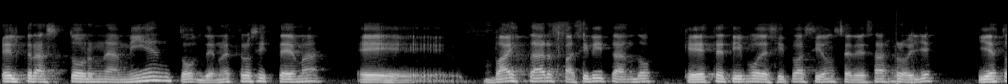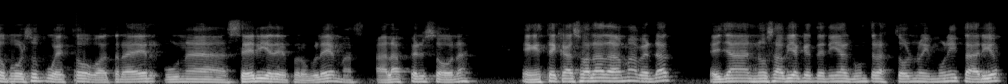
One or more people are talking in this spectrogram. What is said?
el trastornamiento de nuestro sistema eh, va a estar facilitando que este tipo de situación se desarrolle y esto por supuesto va a traer una serie de problemas a las personas, en este caso a la dama, ¿verdad? Ella no sabía que tenía algún trastorno inmunitario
